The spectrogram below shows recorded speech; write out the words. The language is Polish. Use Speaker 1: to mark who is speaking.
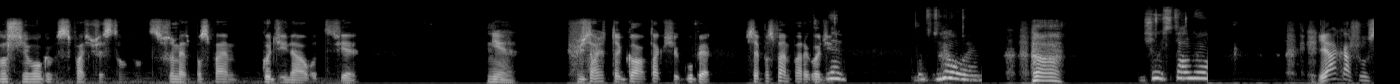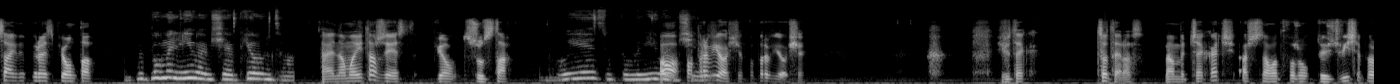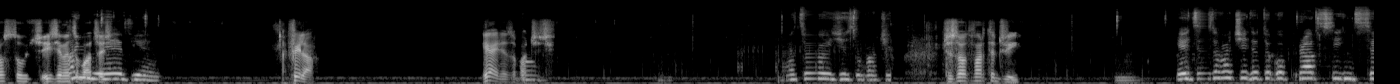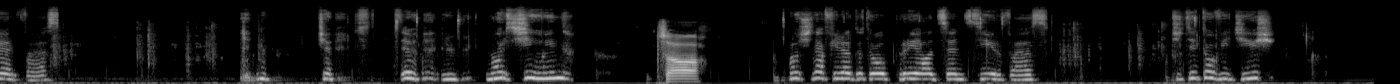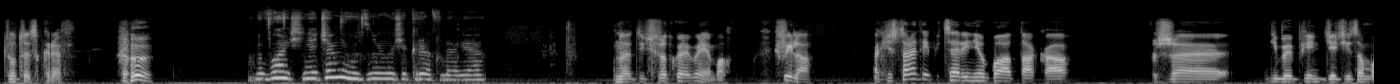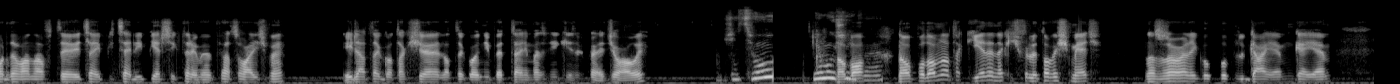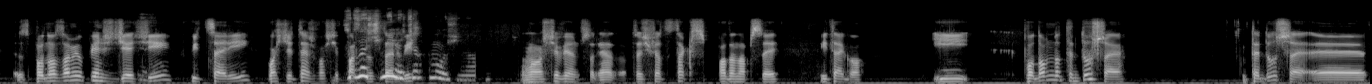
Speaker 1: Właśnie nie mogłem spać przez tą noc. W sumie pospałem godzinę albo dwie. Nie. Już tak, tego, tak się gubię, że pospałem parę godzin.
Speaker 2: Utknąłem.
Speaker 1: Ah,
Speaker 2: Się stanął.
Speaker 1: Jaka szósta i dopiero jest piąta?
Speaker 2: No pomyliłem się, piąta.
Speaker 1: Ale na monitorze jest pią- szósta.
Speaker 2: O Jezu, pomyliłem
Speaker 1: O,
Speaker 2: się.
Speaker 1: poprawiło się, poprawiło się. Ziutek, co teraz? Mamy czekać, aż nam otworzą ktoś drzwi, czy po prostu idziemy
Speaker 2: A
Speaker 1: zobaczyć?
Speaker 2: nie wiem.
Speaker 1: Chwila. Ja idę zobaczyć.
Speaker 2: A co idzie zobaczyć?
Speaker 1: Czy są otwarte drzwi?
Speaker 2: Ja idę zobaczyć do tego Pracin Service. Cie- Marcin,
Speaker 1: Co?
Speaker 2: chodź na chwilę do tego Pracin Service. Czy ty to widzisz?
Speaker 1: Czemu to jest krew?
Speaker 2: No właśnie, czemu z niego się krew leje?
Speaker 1: Nawet i w środku jego nie ma. Chwila. A historia tej pizzerii nie była taka, że niby pięć dzieci zamordowano w tej całej pizzerii pierwszej, w której my pracowaliśmy. I dlatego tak się, dlatego niby te animatroniki tak powiem działały.
Speaker 2: Że co? Niemożliwe.
Speaker 1: No bo- No podobno taki jeden jakiś fioletowy śmieć, nazwali go Purple Guyem, gejem, ponozomił pięć dzieci w pizzerii, właśnie też właśnie w
Speaker 2: Co za śmieć,
Speaker 1: Service.
Speaker 2: jak można?
Speaker 1: No właśnie wiem, co nie, ten świat tak spada na psy i tego. I podobno te dusze, te dusze, e,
